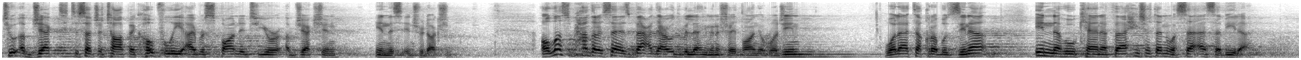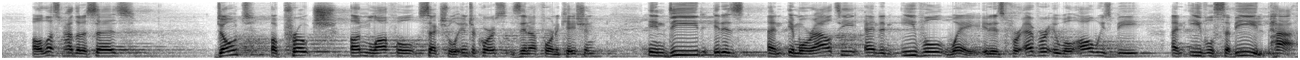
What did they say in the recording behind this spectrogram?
to object to such a topic, hopefully I've responded to your objection in this introduction. Allah subhanahu wa ta'ala says, بعد أعوذ بالله من الشيطان الرجيم ولا تقربوا الزنا إنه كان فاحشة وساء سبيلا Allah subhanahu wa ta'ala says, don't approach unlawful sexual intercourse, zina, fornication, Indeed, it is an immorality and an evil way. It is forever, it will always be an evil sabil, path.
